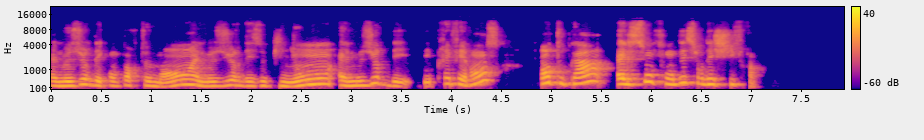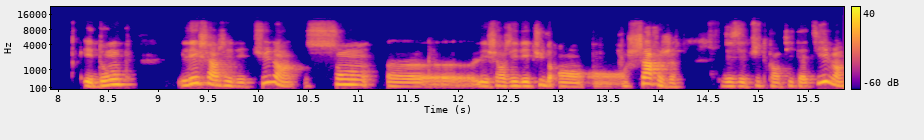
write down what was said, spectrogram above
elles mesurent des comportements, elles mesurent des opinions, elles mesurent des, préférences. En tout cas, elles sont fondées sur des chiffres. Et donc, les chargés d'études sont euh, les chargés d'études en, charge des études quantitatives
